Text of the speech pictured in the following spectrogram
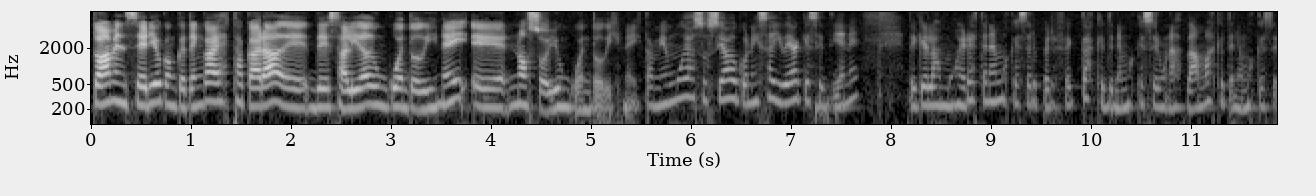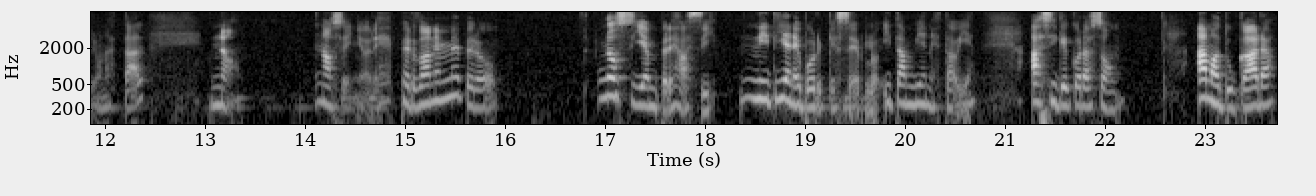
tómame en serio, que aunque tenga esta cara de, salida de un cuento Disney, eh, no soy un cuento Disney. También muy asociado con esa idea que se tiene de que las mujeres tenemos que ser perfectas, que tenemos que ser unas damas, que tenemos que ser unas tal. No, no señores, perdónenme, pero no siempre es así. Ni tiene por qué serlo. Y también está bien. Así que corazón, ama tu cara,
